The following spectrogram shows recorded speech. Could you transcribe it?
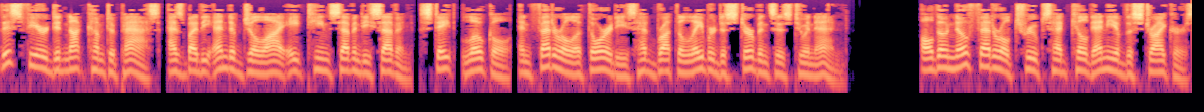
This fear did not come to pass, as by the end of July 1877, state, local, and federal authorities had brought the labor disturbances to an end. Although no federal troops had killed any of the strikers,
